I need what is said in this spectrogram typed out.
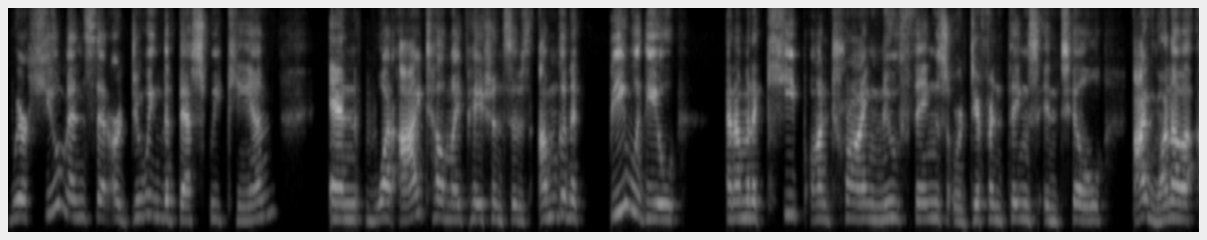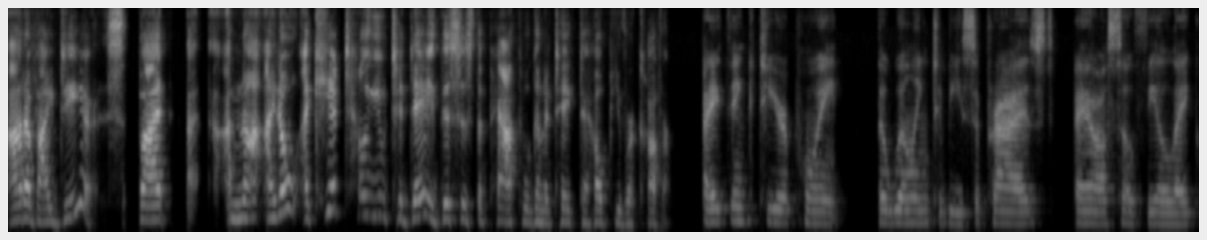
We're humans that are doing the best we can. And what I tell my patients is I'm going to be with you and I'm going to keep on trying new things or different things until I run out of ideas. But I'm not, I don't, I can't tell you today this is the path we're going to take to help you recover. I think to your point, the willing to be surprised, I also feel like,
